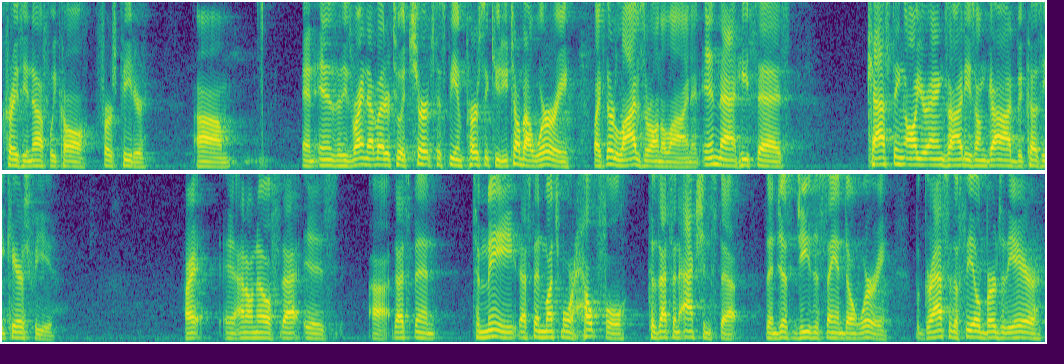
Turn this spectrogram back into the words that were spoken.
crazy enough, we call First Peter. Um, and, and he's writing that letter to a church that's being persecuted. You talk about worry, like their lives are on the line. And in that, he says, casting all your anxieties on God because he cares for you. Right, and I don't know if that is, uh, that's been, to me, that's been much more helpful because that's an action step than just Jesus saying, don't worry. But grass of the field, birds of the air,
